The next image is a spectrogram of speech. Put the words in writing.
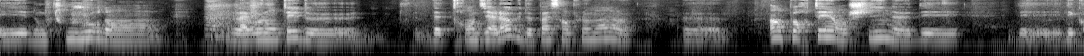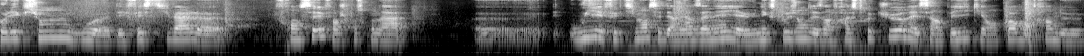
et donc toujours dans la volonté de d'être en dialogue, de pas simplement importer en Chine des des, collections ou euh, des festivals euh, français. Enfin, je pense qu'on a euh, oui, effectivement, ces dernières années, il y a eu une explosion des infrastructures et c'est un pays qui est encore en train de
